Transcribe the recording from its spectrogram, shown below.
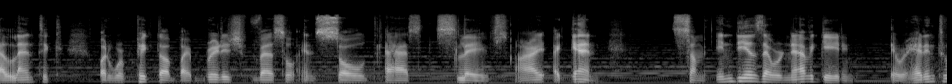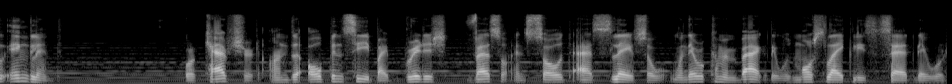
Atlantic, but were picked up by British vessel and sold as slaves. All right, again, some Indians that were navigating they were heading to England, were captured on the open sea by British vessel and sold as slaves. So when they were coming back, they would most likely said they were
